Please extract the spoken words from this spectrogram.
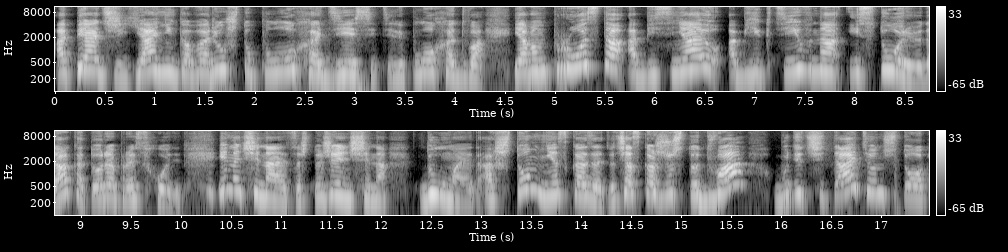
опять же, я не говорю, что плохо 10 или плохо 2. Я вам просто объясняю объективно историю, да, которая происходит. И начинается, что женщина думает, а что мне сказать? Вот сейчас скажу, что 2, будет считать он, что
